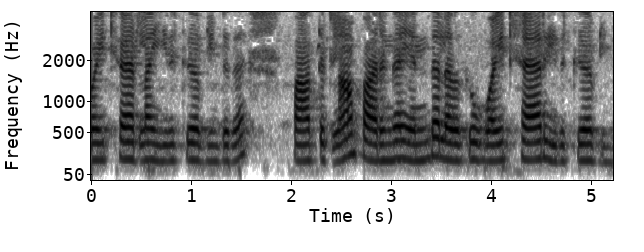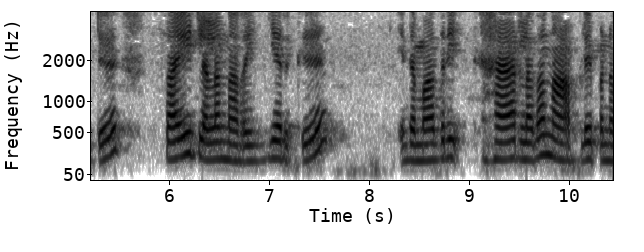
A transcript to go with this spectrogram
ஒயிட் ஹேர்லாம் இருக்குது அப்படின்றத பார்த்துக்கலாம். பாருங்கள் எந்த அளவுக்கு ஒயிட் ஹேர் இருக்குது அப்படின்ட்டு சைட்லலாம் நிறைய இருக்குது இந்த மாதிரி ஹேரில் தான் நான் அப்ளை பண்ண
